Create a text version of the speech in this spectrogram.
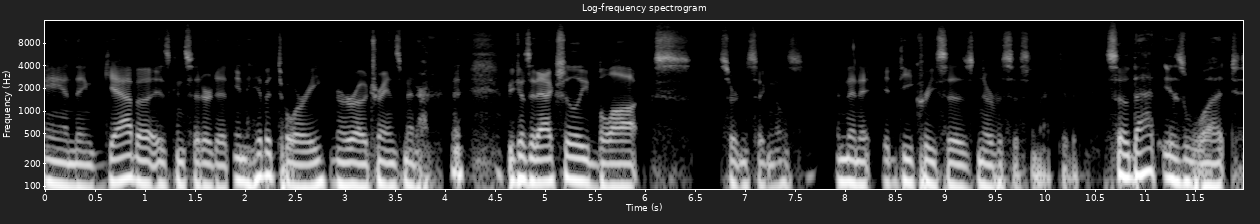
And then GABA is considered an inhibitory neurotransmitter because it actually blocks certain signals and then it, it decreases nervous system activity. So that is what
